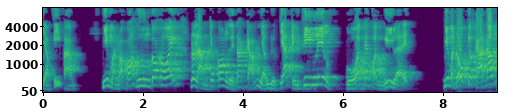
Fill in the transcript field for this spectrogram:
và phí phạm. Nhưng mà nó có hương có khói nó làm cho con người ta cảm nhận được giá trị thiêng liêng của cái phần nghi lễ. Nhưng mà đốt cho cả đống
